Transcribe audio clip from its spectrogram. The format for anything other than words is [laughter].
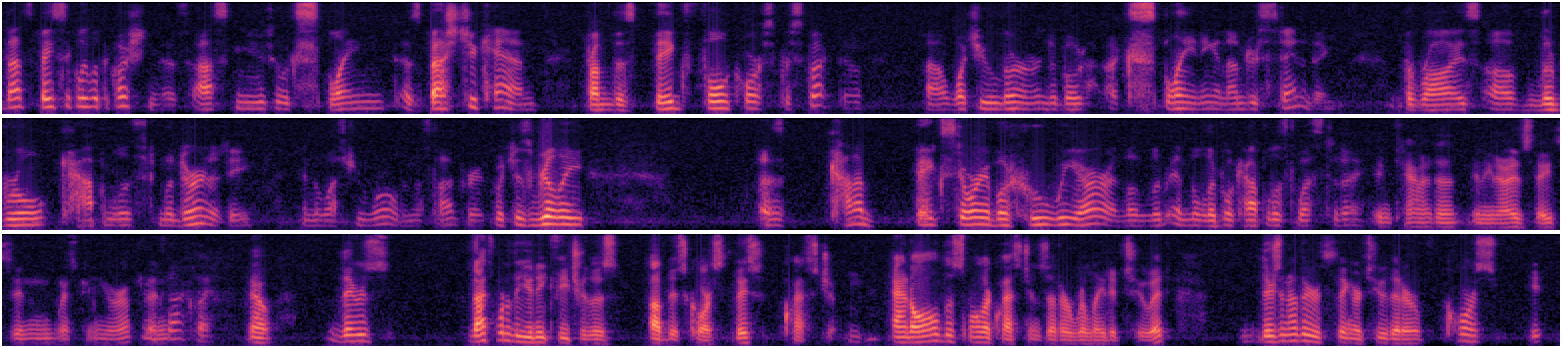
that's basically what the question is, asking you to explain as best you can from this big full course perspective uh, what you learned about explaining and understanding the rise of liberal capitalist modernity in the Western world in this time period, which is really a kind of big story about who we are in the, in the liberal capitalist West today. in Canada, in the United States, in Western Europe. And Exactly. now, there's that's one of the unique features of this course, this question, Mhm. and all the smaller questions that are related to it. There's another thing or two that are, of course,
